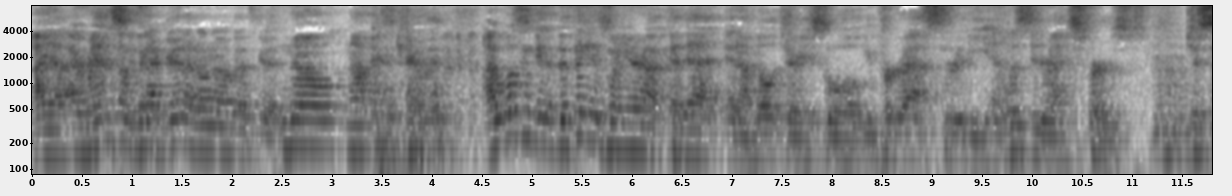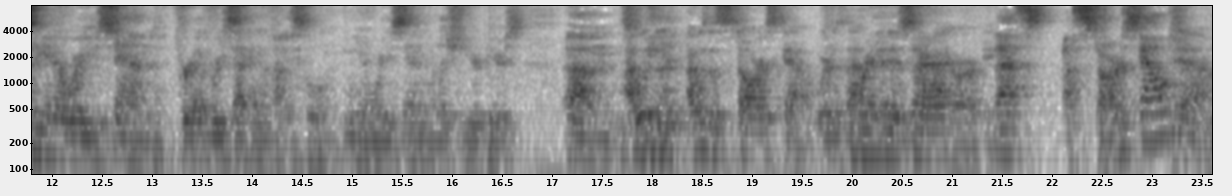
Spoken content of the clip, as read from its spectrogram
I, uh, I ran something. Is that good? I don't know if that's good. No, not particularly. I wasn't gonna. The thing is, when you're a cadet in a military school, you progress through the enlisted ranks first, Mhm. just so you know where you stand for every second of high school. You know where you stand in relation to your peers. Um, I was a, I was a star scout. Where does that Where fit does into the that- hierarchy? That's a star scout. yeah.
